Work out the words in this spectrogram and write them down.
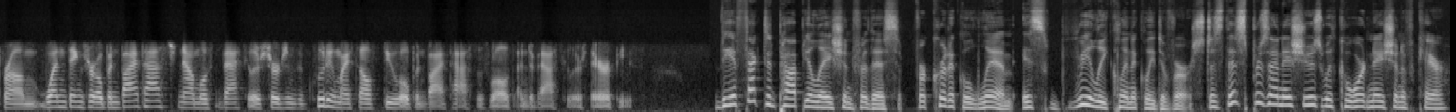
from when things are open bypass to now most vascular surgeons, including myself, do open bypass as well as endovascular therapies. The affected population for this, for critical limb, is really clinically diverse. Does this present issues with coordination of care?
